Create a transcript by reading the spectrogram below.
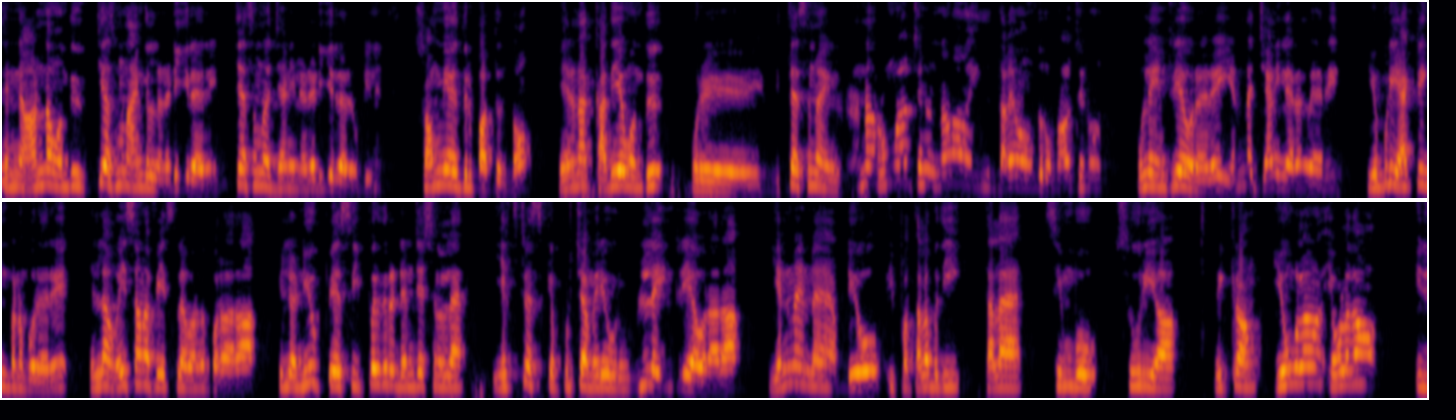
சென்னை அண்ணன் வந்து வித்தியாசமான ஆங்கிளில் நடிக்கிறாரு வித்தியாசமான ஜேனியில் நடிக்கிறாரு அப்படின்னு செம்மையாக எதிர்பார்த்துருந்தோம். ஏன்னா கதையை வந்து ஒரு வித்தியாசமான ஆங்கிள் ஏன்னா ரொம்ப நாள் சென்னு இது தலைவன் வந்து ரொம்ப நாள் சென்னு உள்ள என்ட்ரியா வர்றாரு. என்ன ஜேனியில் இறங்குறாரு? எப்படி ஆக்டிங் பண்ண போறாரு? எல்லாம் வயசான ஃபேஸ்ல வந்து போறாரா? இல்ல நியூ பேஸ் இப்ப இருக்கிற ஜென்ரேஷன்ல எக்ஸ்ட்ரஸ்க்கு பிடிச்ச மாதிரி ஒரு உள்ள என்ட்ரியா வராரா என்ன என்ன? அப்படியோ இப்ப தளபதி தலை சிம்பு சூர்யா விக்ரம் இவங்களாம் எவ்வளவுதான் இது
